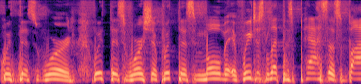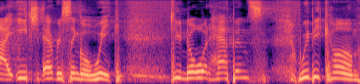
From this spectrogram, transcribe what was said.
with this word, with this worship, with this moment, if we just let this pass us by each and every single week, do you know what happens? We become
